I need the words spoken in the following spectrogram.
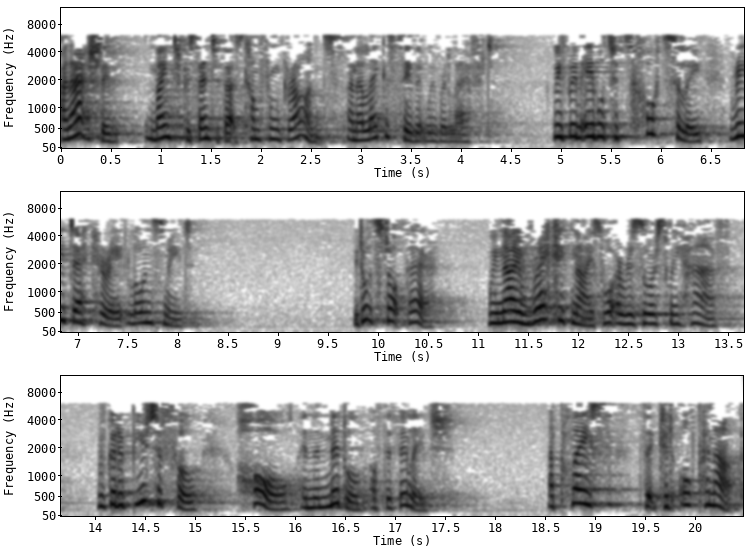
And actually, 90% of that's come from grants and a legacy that we were left. We've been able to totally redecorate Lawnsmead. We don't stop there. We now recognise what a resource we have. We've got a beautiful hall in the middle of the village. A place that could open up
